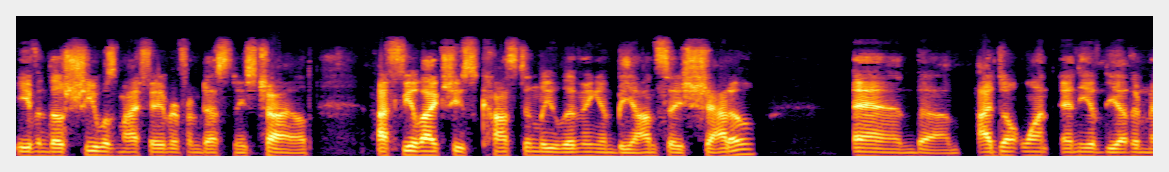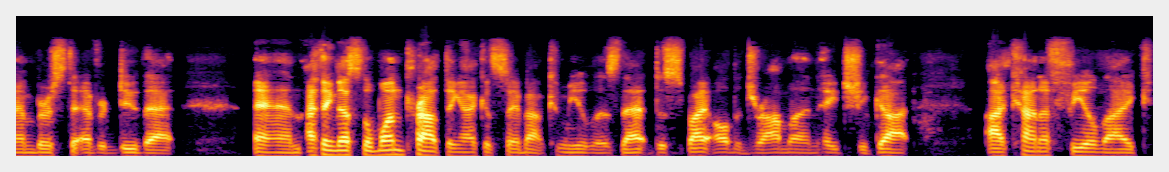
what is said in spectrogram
even though she was my favorite from Destiny's Child, I feel like she's constantly living in Beyonce's shadow. And um, I don't want any of the other members to ever do that. And I think that's the one proud thing I could say about Camila is that despite all the drama and hate she got, I kind of feel like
